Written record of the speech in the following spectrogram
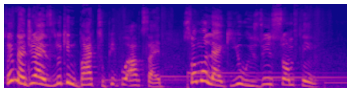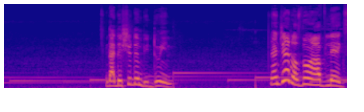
So if Nigeria is looking bad to people outside, someone like you is doing something that they shouldn't be doing. Nigeria does not have legs.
